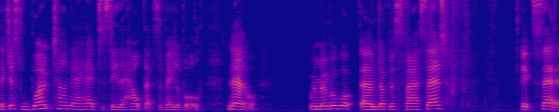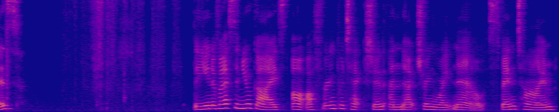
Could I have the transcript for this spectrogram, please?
They just won't turn their head to see the help that's available. Now, remember what um, Douglas Fir said? It says, the universe and your guides are offering protection and nurturing right now. Spend time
